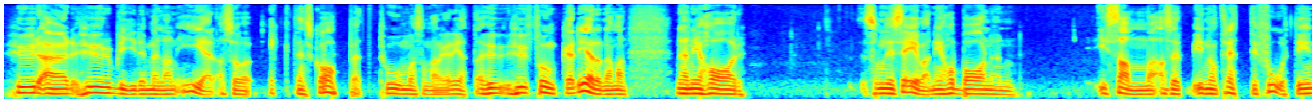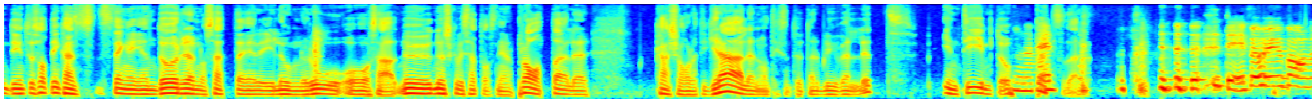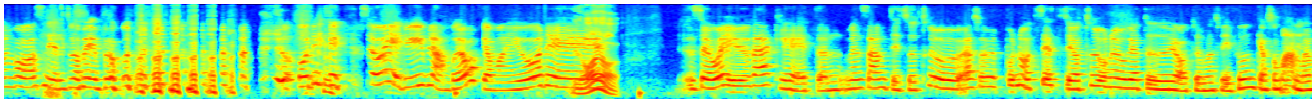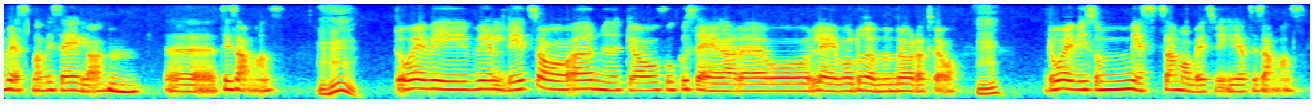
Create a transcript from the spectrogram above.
hur, är, hur blir det mellan er, alltså äktenskapet, Thomas och Margareta? Hur, hur funkar det då när, man, när ni har, som ni säger, va, ni har barnen i samma, alltså inom 30 fot. Det är, det är inte så att ni kan stänga igen dörren och sätta er i lugn och ro och så här, nu, nu ska vi sätta oss ner och prata eller kanske ha ett gräl eller någonting sånt, utan det blir väldigt intimt och öppet Nej. sådär. det får ju barnen bara snällt vara med på. och det, så är det ju. Ibland bråkar man ju. Och det, Ja, ja. Så är ju verkligheten. Men samtidigt så tror alltså på något sätt, jag tror nog att du och jag Thomas, vi funkar som allra bäst när vi seglar Mm. eh, tillsammans. Mhm. Då är vi väldigt så ödmjuka och fokuserade och lever drömmen båda två. Mm. Då är vi som mest samarbetsvilliga tillsammans.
